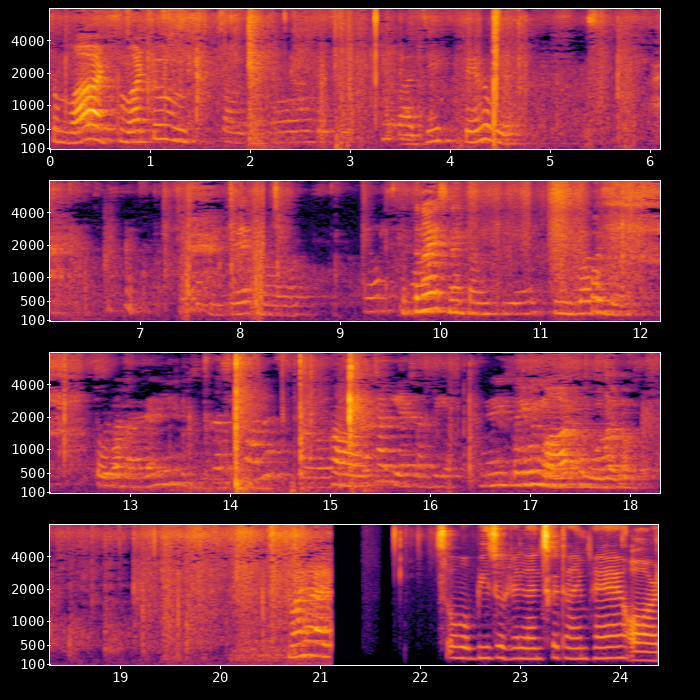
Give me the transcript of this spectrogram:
स्मार्ट स्मार्टू बाजी फेल हो गया। कितना इसने कम किया है? हाँ। नहीं तो बीमार था। बहुत ज़्यादा सो so, अभी जो है लंच का टाइम है और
